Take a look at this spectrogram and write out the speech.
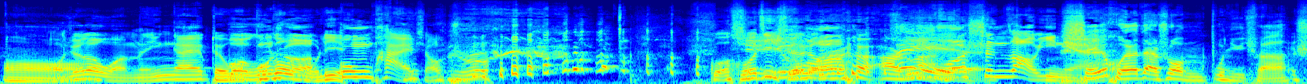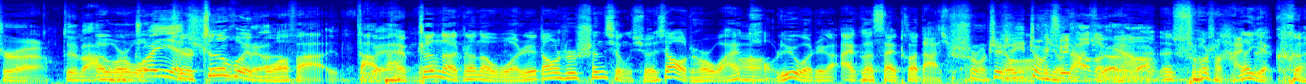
哦，我觉得我们应该对我不播公社够努力公派小猪，国国际学生是二十哎万，国深造一年。谁回来再说我们不女权，是对吧？哎不是我专业是真会魔法打败真的真的，我这当时申请学校的时候，我还考虑过这个艾克塞特大学，是吗？这是一正经大学学校怎么样是吧？呃说什么呢也可以，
